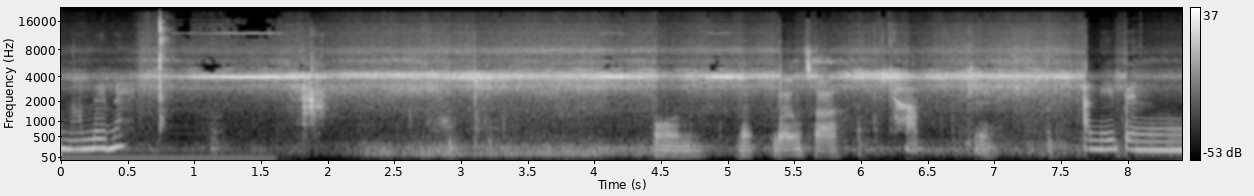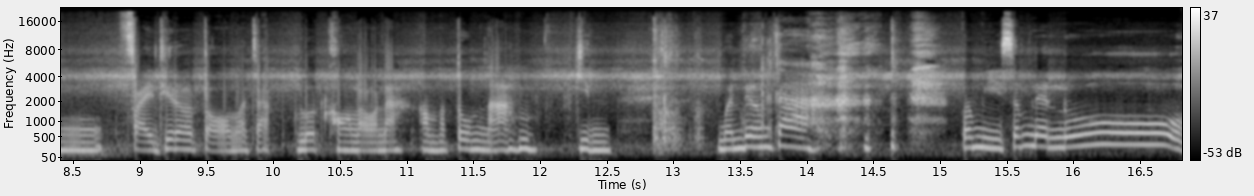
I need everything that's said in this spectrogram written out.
ต้มน้ำเลยไหมปอนร้อยองศาครับ โอเค อันนี้เป็นไฟที่เราต่อมาจากรถของเรานะ เอามาต้มน้ำกิน เหมือนเดิมจ้าบะหมี่สำเร็จรูป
